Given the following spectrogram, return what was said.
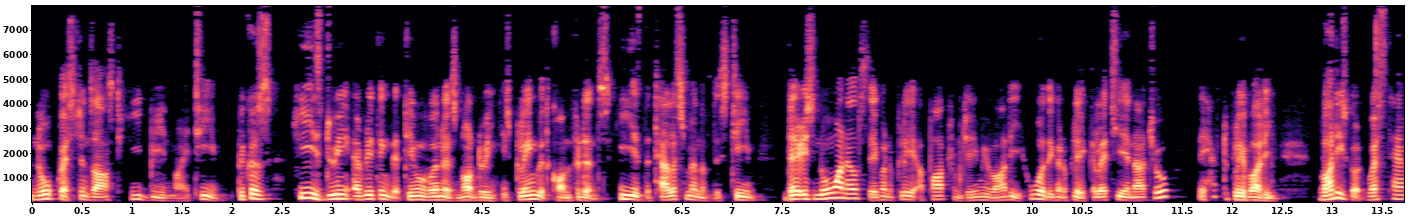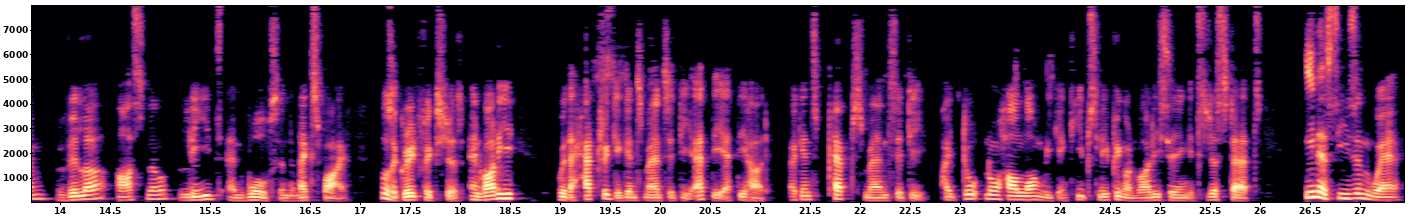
no questions asked, he'd be in my team because he is doing everything that Timo Werner is not doing. He's playing with confidence. He is the talisman of this team. There is no one else they're going to play apart from Jamie Vardy. Who are they going to play? Kelechi and Nacho? They have to play Vardy. Vardy's got West Ham, Villa, Arsenal, Leeds, and Wolves in the next five. Those are great fixtures. And Vardy with a hat trick against Man City at the Etihad against Pep's Man City. I don't know how long we can keep sleeping on Vardy saying it's just stats. In a season where,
